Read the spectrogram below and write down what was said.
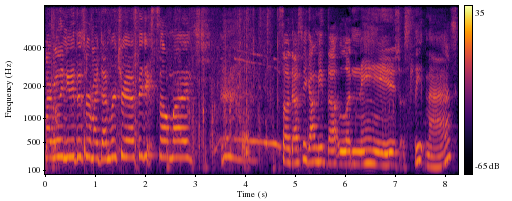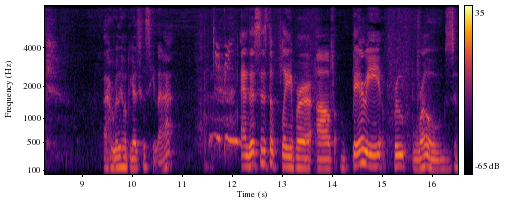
I really needed this for my Denver trip. Thank you so much. So Destiny got me the Laneige sleep mask. I really hope you guys can see that. And this is the flavor of berry fruit rouges.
